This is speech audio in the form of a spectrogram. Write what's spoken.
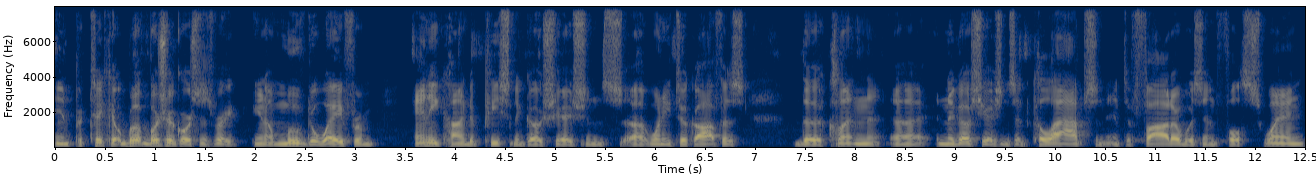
in particular, Bush of course was very you know moved away from any kind of peace negotiations uh, when he took office the Clinton uh, negotiations had collapsed and Intifada was in full swing.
